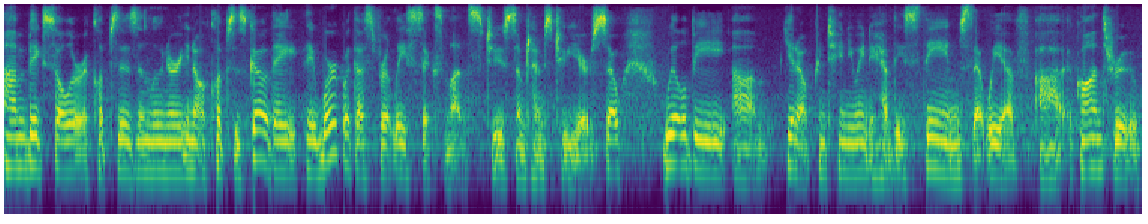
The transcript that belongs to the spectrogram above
um, big solar eclipses and lunar, you know, eclipses go, they they work with us for at least six months to sometimes two years. So, we'll be, um, you know, continuing to have these themes that we have uh, gone through,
